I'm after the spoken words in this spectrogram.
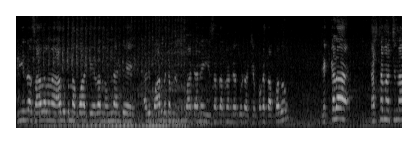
వివిధ సాధనలను ఆదుకున్న పార్టీ ఏదన్నా ఉందంటే అది భారత కమ్యూనిస్ట్ పార్టీ అనే ఈ సందర్భంగా కూడా చెప్పక తప్పదు. ఎక్కడ కష్టం వచ్చినా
